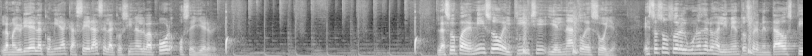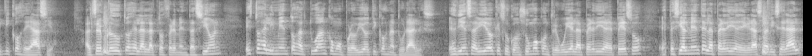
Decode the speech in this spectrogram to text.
La mayoría de la comida casera se la cocina al vapor o se hierve. La sopa de miso, el kimchi y el nato de soya. Estos son solo algunos de los alimentos fermentados típicos de Asia. Al ser productos de la lactofermentación, estos alimentos actúan como probióticos naturales. Es bien sabido que su consumo contribuye a la pérdida de peso, especialmente la pérdida de grasa visceral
